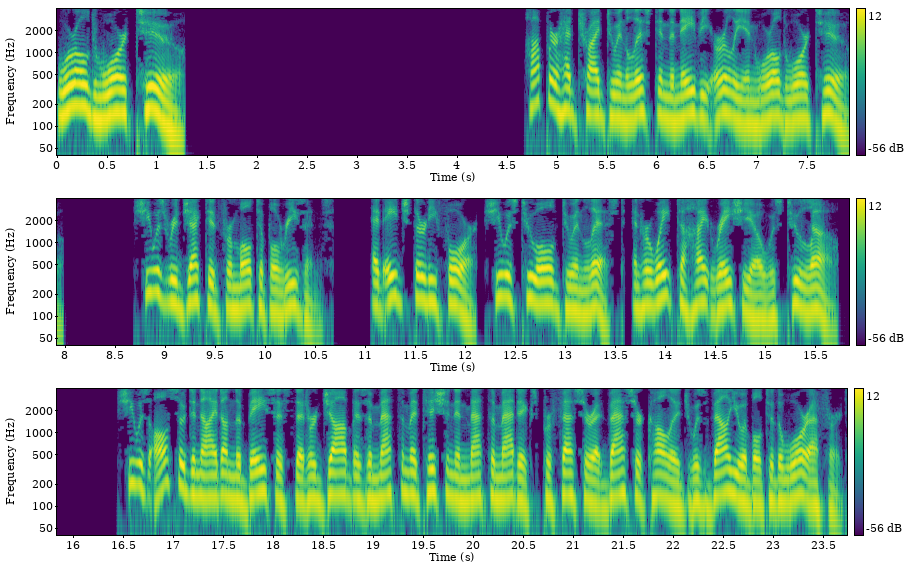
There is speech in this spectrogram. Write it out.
World War II Hopper had tried to enlist in the Navy early in World War II. She was rejected for multiple reasons. At age 34, she was too old to enlist, and her weight-to-height ratio was too low. She was also denied on the basis that her job as a mathematician and mathematics professor at Vassar College was valuable to the war effort.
